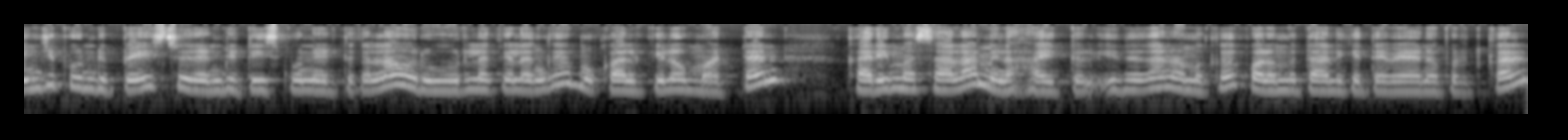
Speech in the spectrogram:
இஞ்சி பூண்டு பேஸ்ட் ரெண்டு டீஸ்பூன் எடுத்துக்கலாம். ஒரு உருளைக்கிழங்கு முக்கால் கிலோ மட்டன் கறி மசாலா மிளகாய்த்தூள் இதுதான் நமக்கு குழம்பு தாளிக்க தேவையான பொருட்கள்.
